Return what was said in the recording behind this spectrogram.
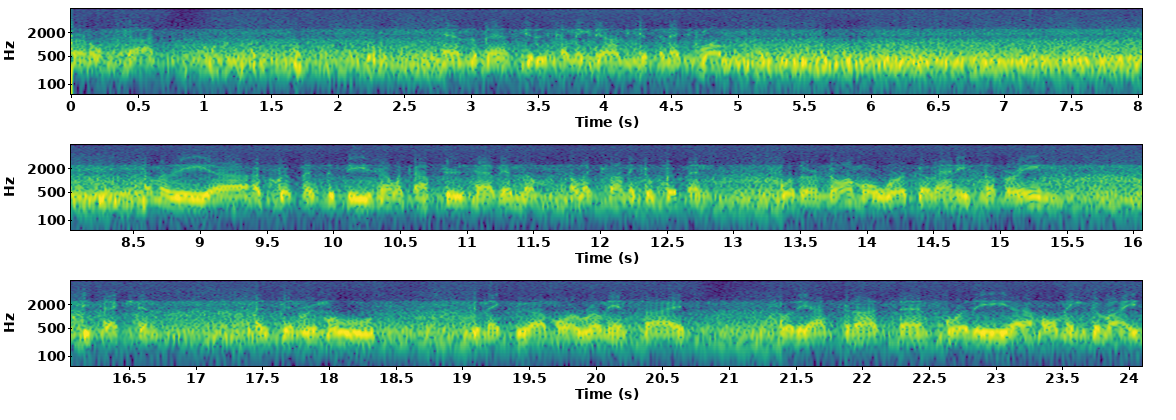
Colonel Scott. And the basket is coming down to get the next one. Some of the uh, equipment that these helicopters have in them, electronic equipment for their normal work of anti-submarine detection, has been removed to make uh, more room inside for the astronauts and for the uh, homing device,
